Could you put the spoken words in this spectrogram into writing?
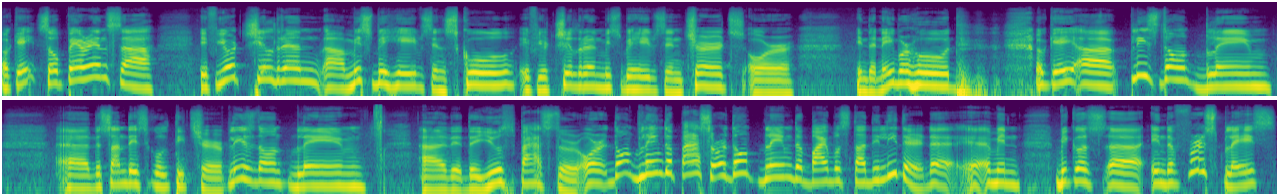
okay, so parents, uh, if your children uh, misbehaves in school, if your children misbehaves in church or in the neighborhood, okay, uh, please don't blame uh, the Sunday school teacher. Please don't blame uh, the, the youth pastor or don't blame the pastor or don't blame the Bible study leader. The, I mean, because uh, in the first place,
